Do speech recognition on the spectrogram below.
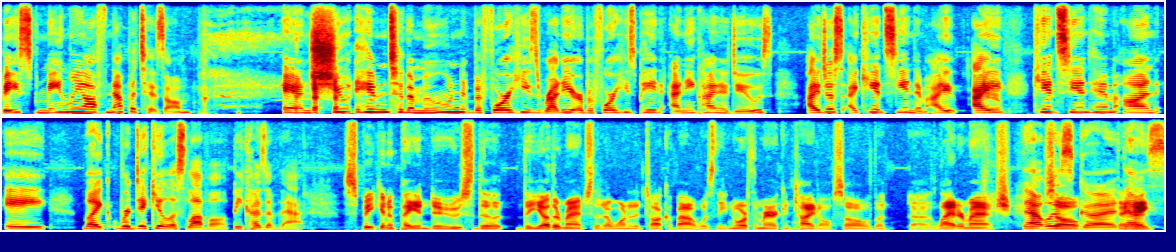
based mainly off nepotism and shoot him to the moon before he's ready or before he's paid any kind of dues, I just I can't stand him. I I Yeah. can't stand him on a like ridiculous level because of that. Speaking of paying dues, the the other match that I wanted to talk about was the North American title. So the uh, ladder match. That was so good. They, That hang, was-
